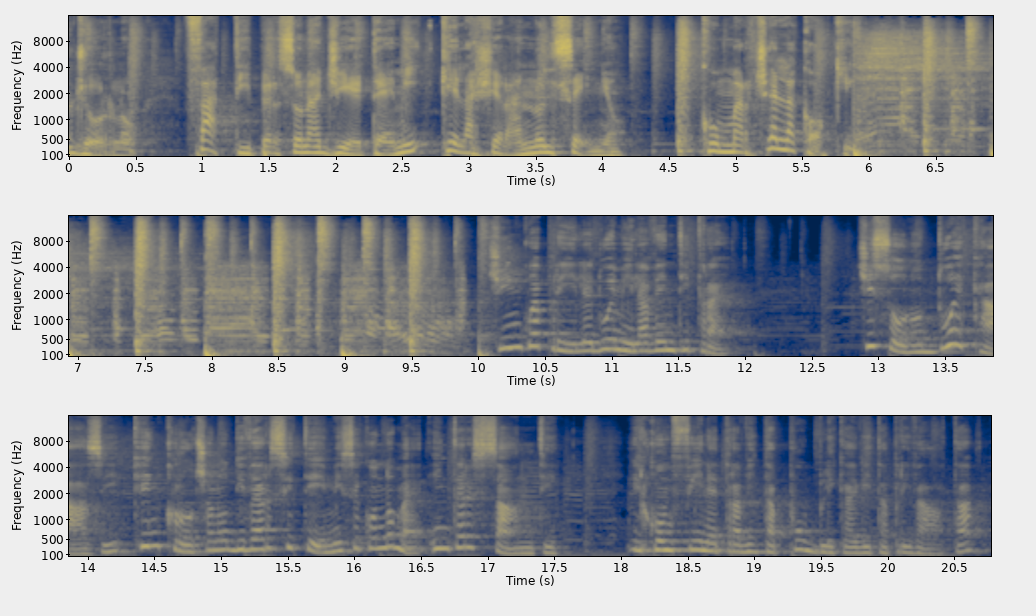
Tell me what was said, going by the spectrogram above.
giorno. Fatti, personaggi e temi che lasceranno il segno. Con Marcella Cocchi. 5 aprile 2023. Ci sono due casi che incrociano diversi temi secondo me interessanti. Il confine tra vita pubblica e vita privata,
